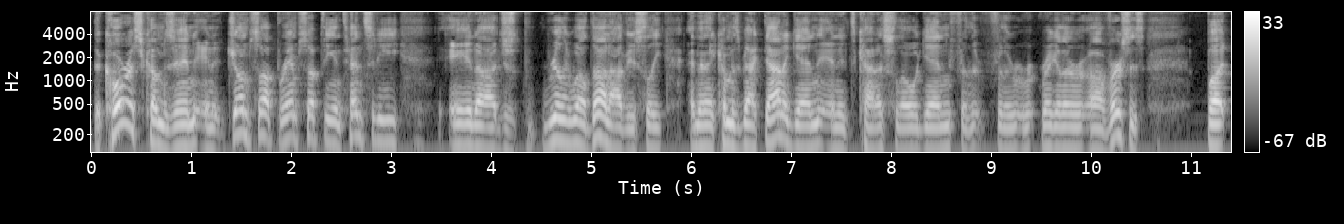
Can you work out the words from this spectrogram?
the chorus comes in and it jumps up, ramps up the intensity, and uh, just really well done, obviously. And then it comes back down again, and it's kind of slow again for the for the regular uh, verses. But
